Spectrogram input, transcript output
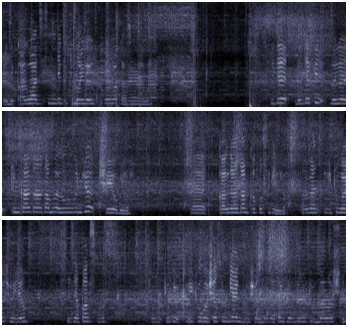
şeyde Kar Vadisi'ndeki tüm ayıları kurtarmak lazım galiba. Bir de buradaki böyle tüm kardan adamları vurunca şey oluyor. Ee, kardan adam kafası geliyor. Tabii ben hiç uğraşmayacağım. Siz yaparsınız. Çünkü hiç uğraşasım gelmiyor şu zaten gördüğünüz gibi ben açtım.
